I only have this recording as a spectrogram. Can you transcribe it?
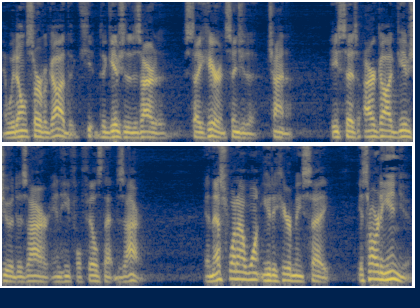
And we don't serve a God that, that gives you the desire to stay here and sends you to China. He says, our God gives you a desire and he fulfills that desire. And that's what I want you to hear me say. It's already in you.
